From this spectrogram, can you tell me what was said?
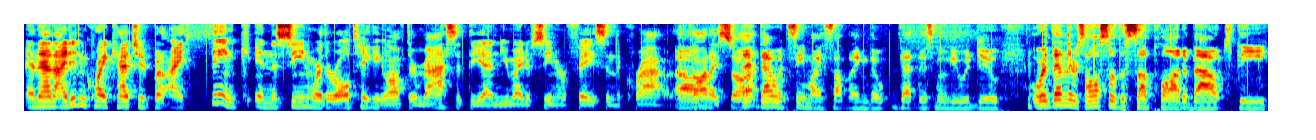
and then I didn't quite catch it, but I think in the scene where they're all taking off their masks at the end, you might have seen her face in the crowd. I oh, thought I saw that, it. that would seem like something though, that this movie would do. Or then there's also the subplot about the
